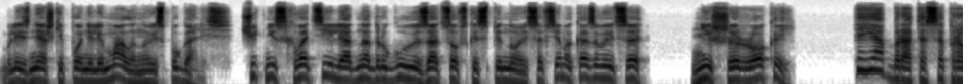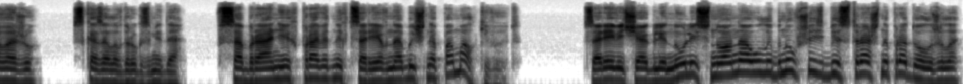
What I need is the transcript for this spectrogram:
Близняшки поняли мало, но испугались. Чуть не схватили одна другую за отцовской спиной. Совсем, оказывается, не широкой. «Я брата сопровожу», — сказала вдруг Змеда. «В собраниях праведных царевны обычно помалкивают». Царевичи оглянулись, но она, улыбнувшись, бесстрашно продолжила.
